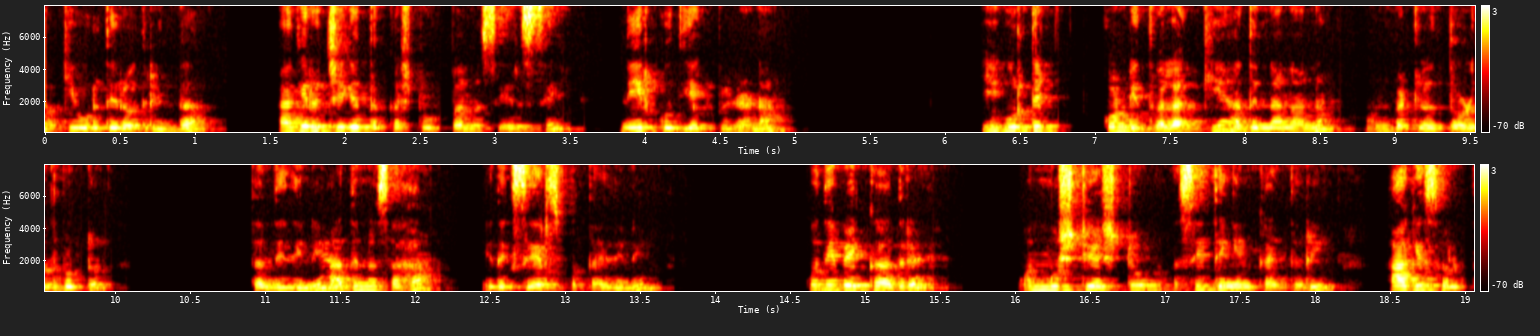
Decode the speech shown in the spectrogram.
ಅಕ್ಕಿ ಹುರಿದಿರೋದ್ರಿಂದ ಹಾಗೆ ರುಚಿಗೆ ತಕ್ಕಷ್ಟು ಉಪ್ಪನ್ನು ಸೇರಿಸಿ ನೀರು ಕುದಿಯೋಕ್ಕೆ ಬಿಡೋಣ. ಈಗ ಹುರಿದಿಟ್ಕೊಂಡಿದ್ವಲ್ಲ ಅಕ್ಕಿ, ಅದನ್ನು ನಾನು ಒಂದು ಬಟ್ಟಲಲ್ಲಿ ತೊಳೆದ್ಬಿಟ್ಟು ತಂದಿದ್ದೀನಿ ಅದನ್ನು ಸಹ ಇದಕ್ಕೆ ಸೇರಿಸ್ಕೊತಾ ಇದ್ದೀನಿ. ಕುದಿಬೇಕಾದ್ರೆ ಒಂದು ಮುಷ್ಟಿಯಷ್ಟು ಹಸಿ ತೆಂಗಿನಕಾಯಿ ತುರಿ, ಹಾಗೆ ಸ್ವಲ್ಪ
